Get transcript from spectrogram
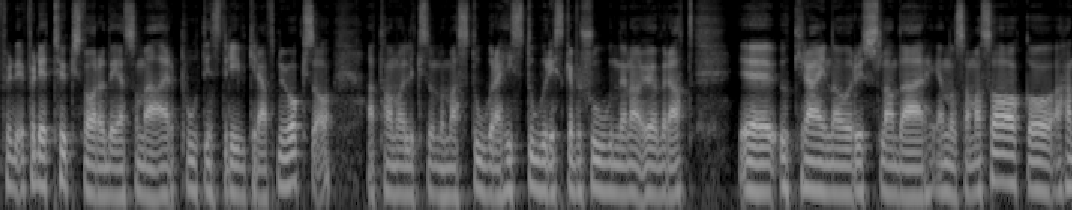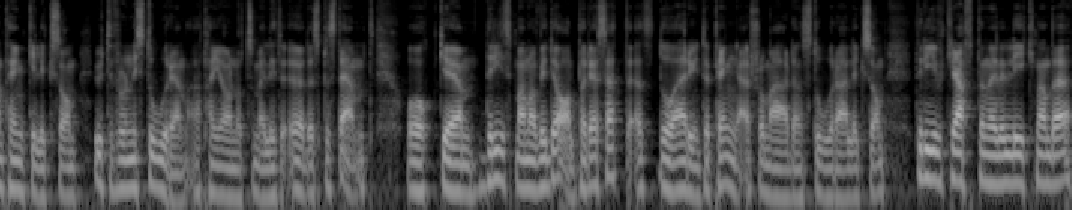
för, det, för det tycks vara det som är Putins drivkraft nu också. Att han har liksom de här stora historiska visionerna över att eh, Ukraina och Ryssland är en och samma sak och han tänker liksom utifrån historien att han gör något som är lite ödesbestämt. Och eh, drivs man av ideal på det sättet, då är det ju inte pengar som är den stora liksom drivkraften eller liknande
